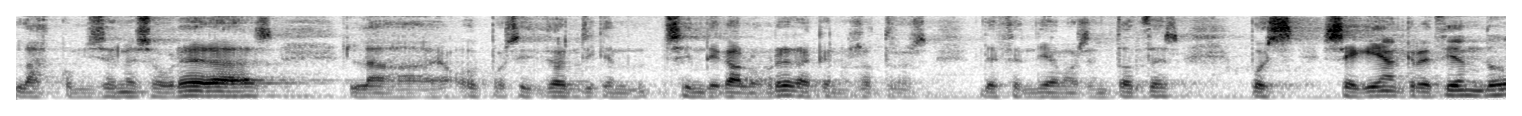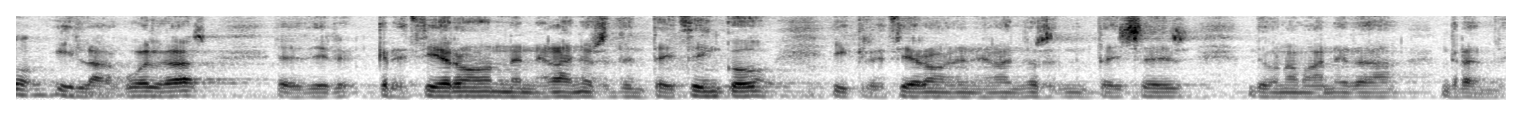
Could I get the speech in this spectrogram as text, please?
las comisiones obreras, la oposición sindical obrera que nosotros defendíamos entonces, pues seguían creciendo y las huelgas crecieron en el año 75 y crecieron en el año 76 de una manera grande.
